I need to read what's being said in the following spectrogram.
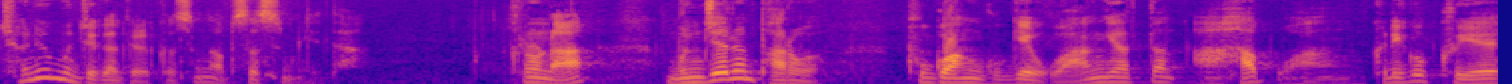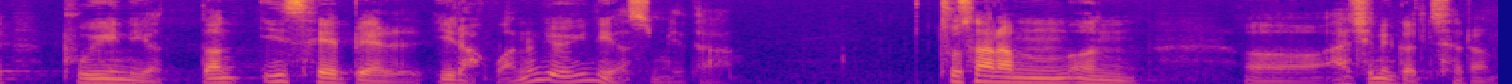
전혀 문제가 될 것은 없었습니다. 그러나 문제는 바로 북왕국의 왕이었던 아합 왕 그리고 그의 부인이었던 이세벨이라고 하는 여인이었습니다. 두 사람은 어, 아시는 것처럼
